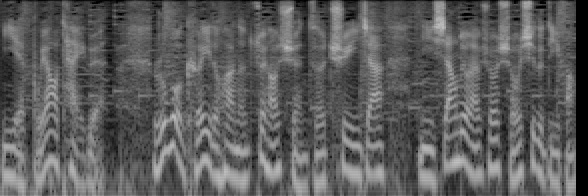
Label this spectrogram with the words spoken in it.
也不要太远。如果可以的话呢，最好选择去一家你相对来说熟悉的地方。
